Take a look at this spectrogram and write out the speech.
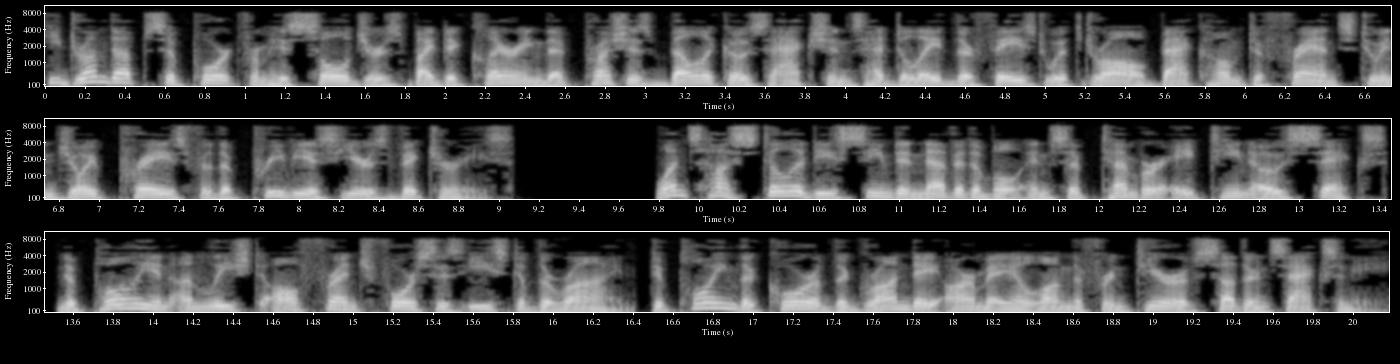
He drummed up support from his soldiers by declaring that Prussia's bellicose actions had delayed their phased withdrawal back home to France to enjoy praise for the previous year's victories. Once hostilities seemed inevitable in September 1806, Napoleon unleashed all French forces east of the Rhine, deploying the corps of the Grande Armée along the frontier of southern Saxony.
